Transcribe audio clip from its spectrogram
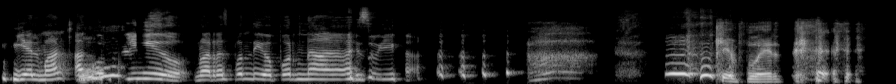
Y el man ha uh. cumplido, no ha respondido por nada de su hija. ¡Qué fuerte!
